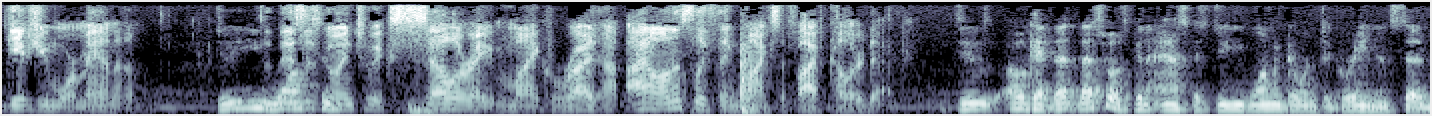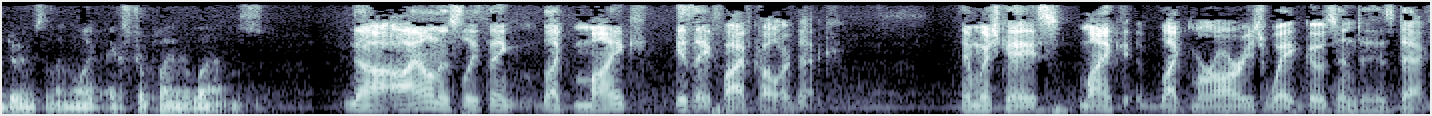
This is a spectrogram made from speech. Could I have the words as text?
gives you more mana. Do you So want this is to going to accelerate Mike right. I- I honestly think Mike's a five color deck. Do? Okay, that, that's what I was going to ask. Is do you want to go into green instead of doing something like extra planar lens? No, I honestly think like Mike is a five color deck. In which case, Mike like Mirari's Wake goes into his deck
